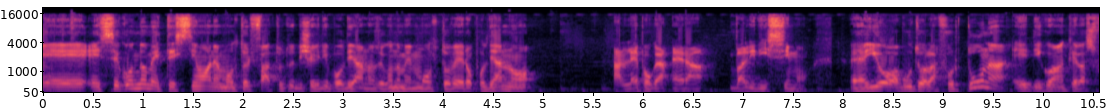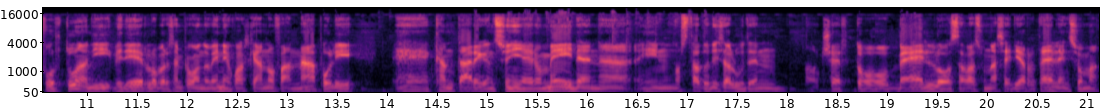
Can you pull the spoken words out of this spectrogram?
e, e, secondo me testimonia molto il fatto, tu dicevi di Poldiano, secondo me è molto vero. Poldiano all'epoca era validissimo. Eh, io ho avuto la fortuna e dico anche la sfortuna di vederlo, per esempio, quando venne qualche anno fa a Napoli eh, cantare canzoni di Iron Maiden eh, in uno stato di salute non certo bello, stava su una sedia a rotelle, insomma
